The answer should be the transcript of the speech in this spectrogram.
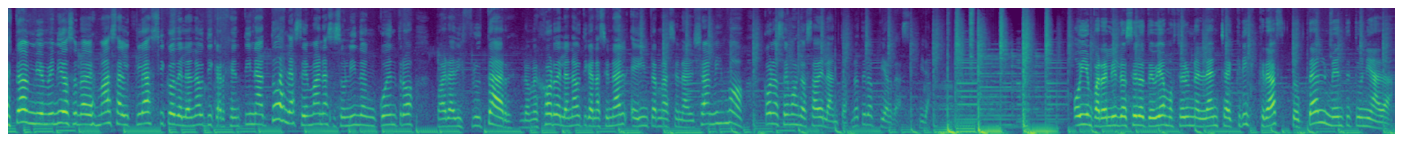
están? Bienvenidos una vez más al clásico de la náutica argentina. Todas las semanas es un lindo encuentro para disfrutar lo mejor de la náutica nacional e internacional. Ya mismo conocemos los adelantos, no te lo pierdas. Mira. Hoy en Paralelo Cero te voy a mostrar una lancha Chris Craft totalmente tuneada.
